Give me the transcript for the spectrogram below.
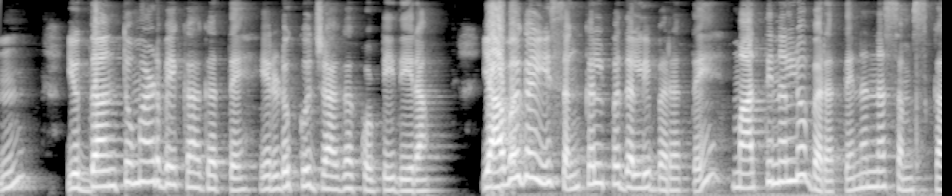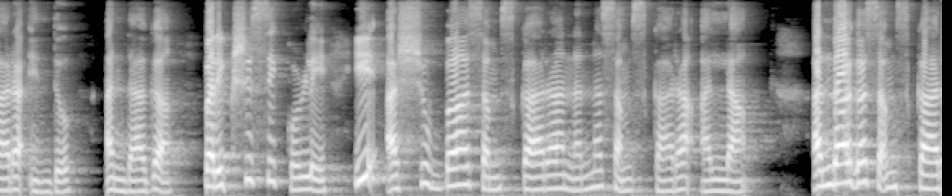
ಹ್ಮ್? ಯುದ್ಧ ಅಂತೂ ಮಾಡಬೇಕಾಗತ್ತೆ. ಎರಡಕ್ಕೂ ಜಾಗ ಕೊಟ್ಟಿದ್ದೀರಾ? ಯಾವಾಗ ಈ ಸಂಕಲ್ಪದಲ್ಲಿ ಬರತ್ತೆ? ಮಾತಿನಲ್ಲೂ ಬರತ್ತೆ ನನ್ನ ಸಂಸ್ಕಾರ ಎಂದು. ಅಂದಾಗ ಪರೀಕ್ಷಿಸಿಕೊಳ್ಳಿ, ಈ ಅಶುಭ ಸಂಸ್ಕಾರ ನನ್ನ ಸಂಸ್ಕಾರ ಅಲ್ಲ. ಅಂದಾಗ ಸಂಸ್ಕಾರ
